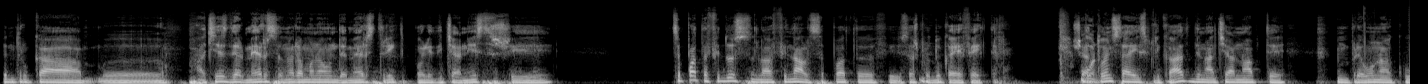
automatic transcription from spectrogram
pentru ca uh, acest demers să nu rămână un demers strict politicianist și să poată fi dus la final, să poată fi, să-și producă efectele. Și Bun. atunci s-a explicat, din acea noapte împreună cu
